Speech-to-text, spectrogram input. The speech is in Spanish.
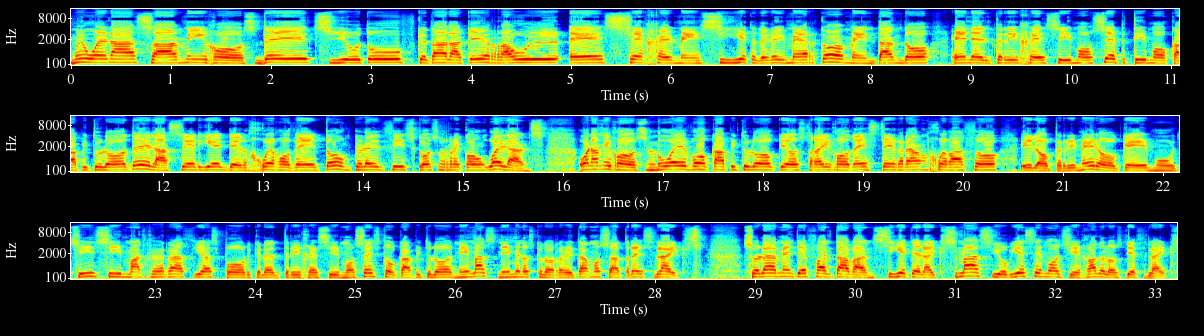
Muy buenas amigos de YouTube, ¿qué tal? Aquí Raúl SGM7 de Gamer comentando en el 37 capítulo de la serie del juego de Tom Clancy's Ghost Recon Wildlands. Bueno amigos, nuevo capítulo que os traigo de este gran juegazo. Y lo primero que muchísimas gracias porque en el 36 capítulo ni más ni menos que lo reventamos a 3 likes. Solamente falta 7 likes más y hubiésemos llegado a los 10 likes.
